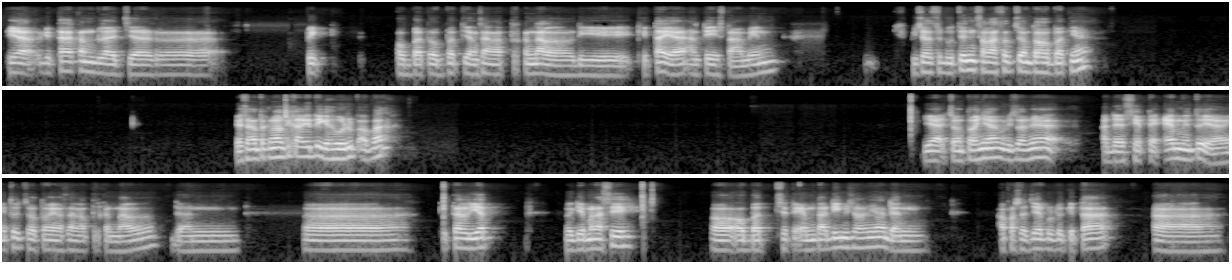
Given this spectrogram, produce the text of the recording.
Ya, kita akan belajar pik obat-obat yang sangat terkenal di kita ya, antihistamin. Bisa sebutin salah satu contoh obatnya? Ya sangat terkenal sekali tiga huruf apa? Ya, contohnya misalnya ada CTM itu ya, itu contoh yang sangat terkenal dan uh, kita lihat bagaimana sih uh, obat CTM tadi misalnya dan apa saja perlu kita uh,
